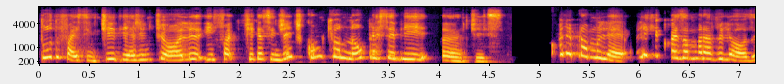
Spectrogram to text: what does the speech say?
tudo faz sentido e a gente olha e fica assim, gente, como que eu não percebi antes? Olha pra mulher, olha que coisa maravilhosa.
